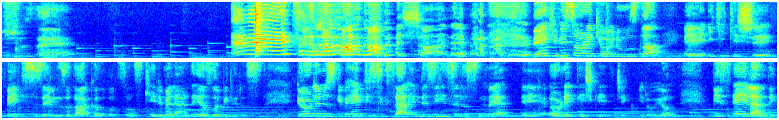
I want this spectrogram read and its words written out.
Şu Z. Şahane. belki bir sonraki oyunumuzda e, iki kişi, belki siz evinizde daha kalabalıksanız kelimelerde yazabiliriz. Gördüğünüz gibi hem fiziksel hem de zihinsel ısınmaya e, örnek teşkil edecek bir oyun. Biz eğlendik.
